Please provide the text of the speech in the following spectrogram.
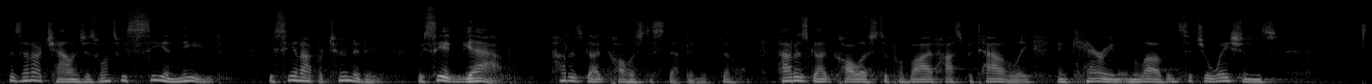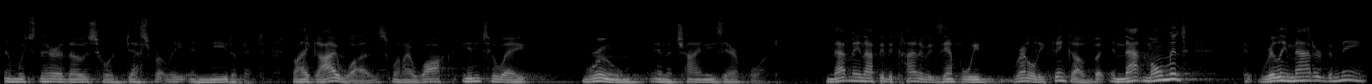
Because then our challenge is once we see a need, we see an opportunity, we see a gap, how does God call us to step in to fill it? How does God call us to provide hospitality and caring and love in situations in which there are those who are desperately in need of it, like I was when I walked into a room in a Chinese airport? And that may not be the kind of example we readily think of, but in that moment, it really mattered to me.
